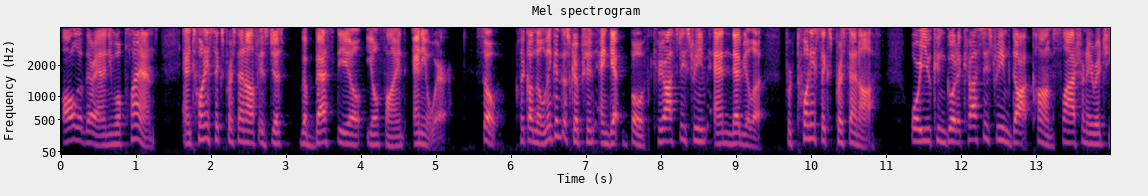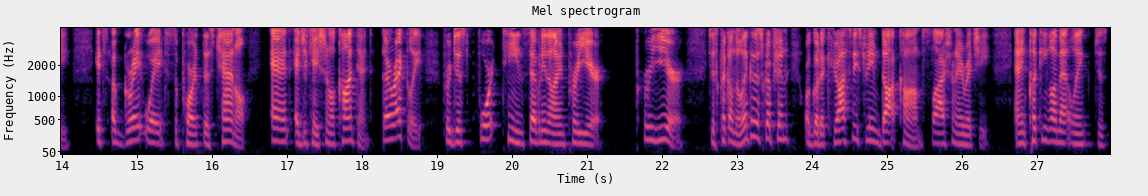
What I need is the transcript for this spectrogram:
all of their annual plans. And 26% off is just the best deal you'll find anywhere. So click on the link in the description and get both CuriosityStream and Nebula for 26% off. Or you can go to curiositystream.com slash Rene Ritchie. It's a great way to support this channel and educational content directly for just $14.79 per year. Per year. Just click on the link in the description or go to curiositystream.com slash Rene Ritchie. And clicking on that link just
